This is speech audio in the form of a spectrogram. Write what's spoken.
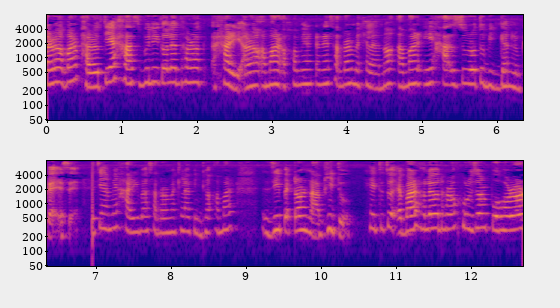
আৰু আমাৰ ভাৰতীয় সাজ বুলি ক'লে ধৰক শাৰী আৰু আমাৰ অসমীয়াৰ কাৰণে চাদৰ মেখেলা ন আমাৰ এই সাজযোৰতো বিজ্ঞান লুকাই আছে। যেতিয়া আমি শাৰী বা চাদৰ মেখেলা পিন্ধো আমাৰ যি পেটৰ নাভিটো সেইটোতো এবাৰ হ'লেও ধৰক সূৰ্যৰ পোহৰৰ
